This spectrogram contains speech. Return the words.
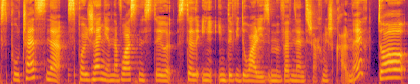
współczesne spojrzenie na własny styl, styl i indywidualizm we wnętrzach mieszkalnych do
